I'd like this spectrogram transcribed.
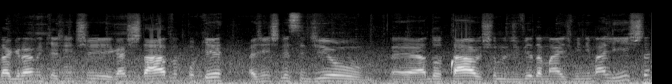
da grana que a gente gastava, porque a gente decidiu é, adotar o estilo de vida mais minimalista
